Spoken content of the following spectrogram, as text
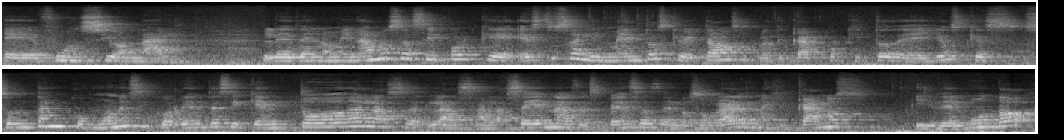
eh, funcional. Le denominamos así porque estos alimentos, que ahorita vamos a platicar poquito de ellos, que son tan comunes y corrientes y que en todas las, las alacenas, despensas de los hogares mexicanos y del mundo,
